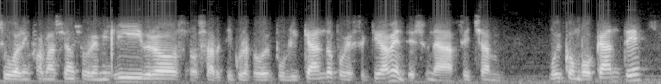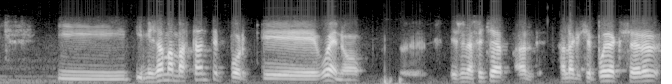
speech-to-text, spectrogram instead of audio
subo la información sobre mis libros, los artículos que voy publicando, porque efectivamente es una fecha muy convocante y, me llaman bastante porque, bueno, eh, es una fecha al- a la que se puede acceder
